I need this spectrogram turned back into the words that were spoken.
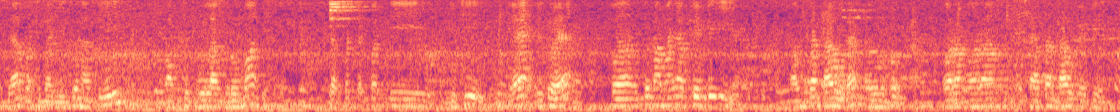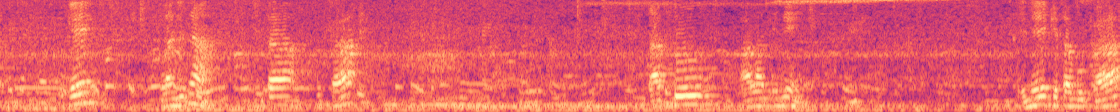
kerja pakai baju itu nanti waktu pulang ke rumah cepet-cepet dicuci ya itu ya. Itu namanya PPI kamu kan tahu kan orang-orang kesehatan tahu PPI oke selanjutnya kita buka satu alat ini. Ini kita buka.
